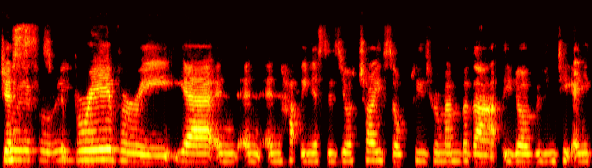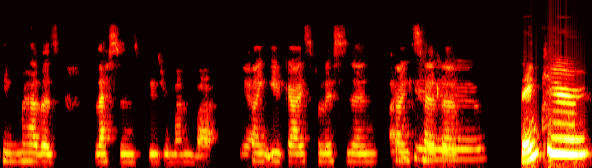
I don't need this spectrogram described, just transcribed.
just Bravery. bravery. yeah, and, and and happiness is your choice. So please remember that. You know, if you can take anything from Heather's lessons, please remember. Yeah. Thank you guys for listening. Thank Thanks, Heather. Thank you.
